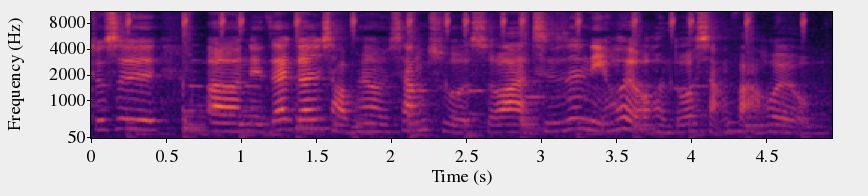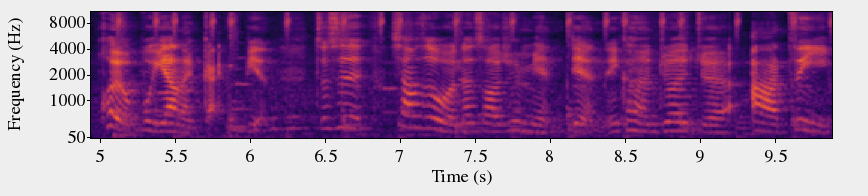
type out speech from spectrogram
就是呃，你在跟小朋友相处的时候啊，其实你会有很多想法，会有会有不一样的改变。就是像是我那时候去缅甸，你可能就会觉得啊，自己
